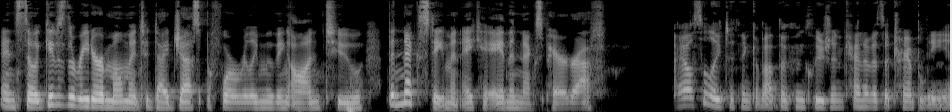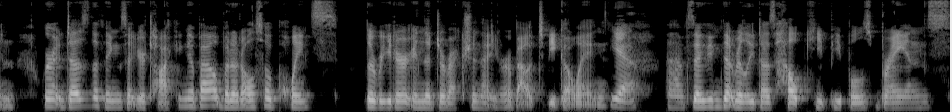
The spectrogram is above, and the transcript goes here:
and so it gives the reader a moment to digest before really moving on to the next statement, aka the next paragraph. I also like to think about the conclusion kind of as a trampoline, where it does the things that you're talking about, but it also points the reader in the direction that you're about to be going. Yeah. Because I think that really does help keep people's brains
